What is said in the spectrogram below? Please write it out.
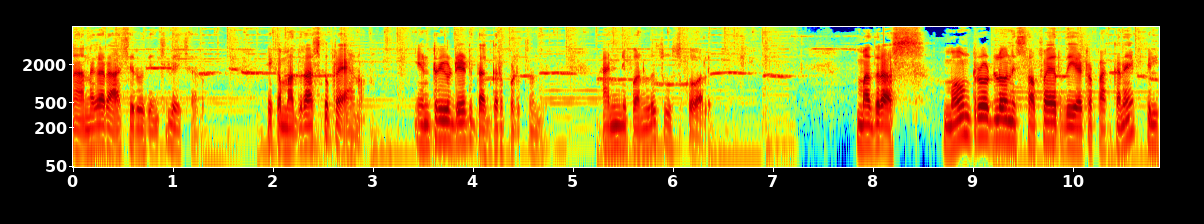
నాన్నగారు ఆశీర్వదించి లేచారు. ఇక మద్రాసుకు ప్రయాణం. ఇంటర్వ్యూ డేట్ దగ్గర పడుతుంది. అన్ని పనులు చూసుకోవాలి. మద్రాస్ మౌంట్ రోడ్లోని సఫైర్ థియేటర్ పక్కనే ఫిల్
